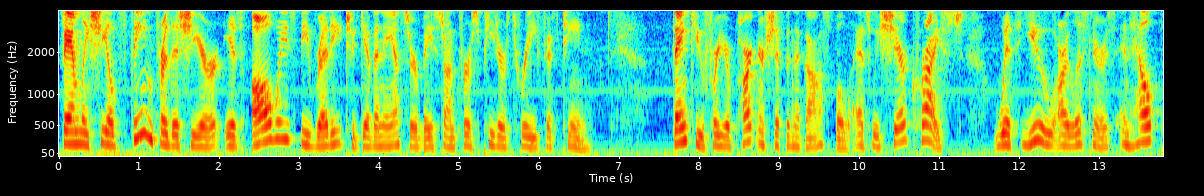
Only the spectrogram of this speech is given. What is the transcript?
Family Shield's theme for this year is always be ready to give an answer based on 1 Peter 3:15. Thank you for your partnership in the gospel as we share Christ with you our listeners and help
